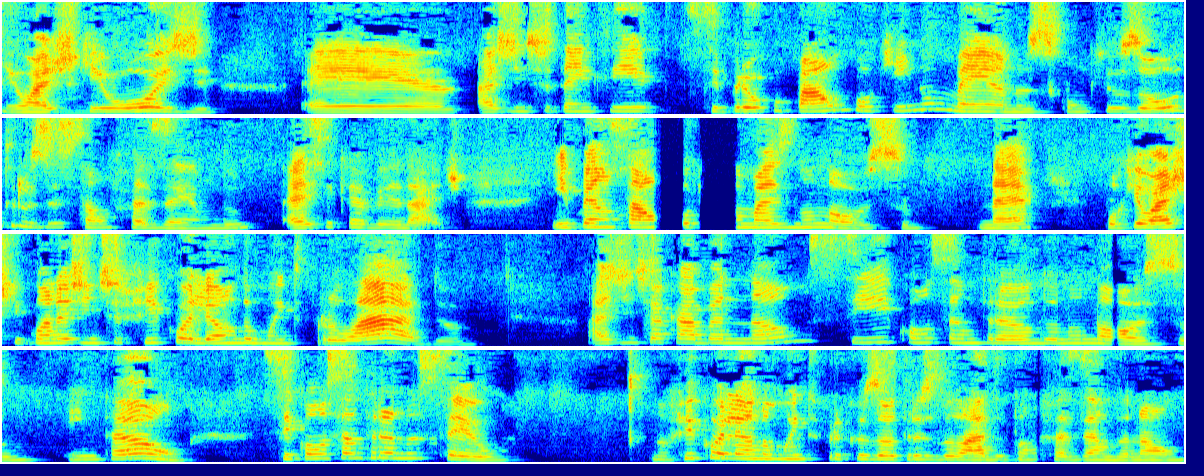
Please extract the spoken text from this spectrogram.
Eu acho que hoje é, a gente tem que se preocupar um pouquinho menos com o que os outros estão fazendo. Essa que é a verdade. E pensar um pouquinho mais no nosso, né? Porque eu acho que quando a gente fica olhando muito para o lado, a gente acaba não se concentrando no nosso. Então, se concentra no seu. Não fica olhando muito para o que os outros do lado estão fazendo, não.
